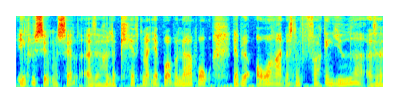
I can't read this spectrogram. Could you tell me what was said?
Inklusiv mig selv. Altså hold da kæft, mand. Jeg bor på Nørrebro. Jeg bliver overrendt af sådan nogle fucking jyder. Altså,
